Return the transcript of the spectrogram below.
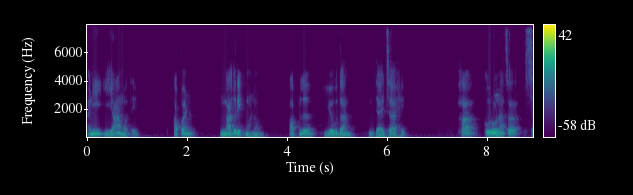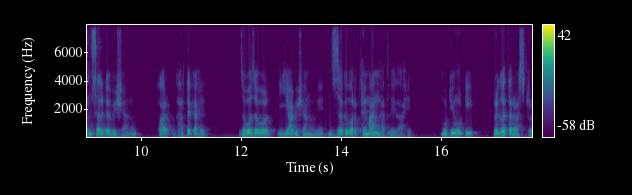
आणि यामध्ये आपण नागरिक म्हणून आपलं योगदान द्यायचं आहे. हा कोरोनाचा संसर्ग विषाणू फार घातक आहे. जवळजवळ या विषाणूने जगभर थैमान घातलेलं आहे. मोठी मोठी प्रगत राष्ट्र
